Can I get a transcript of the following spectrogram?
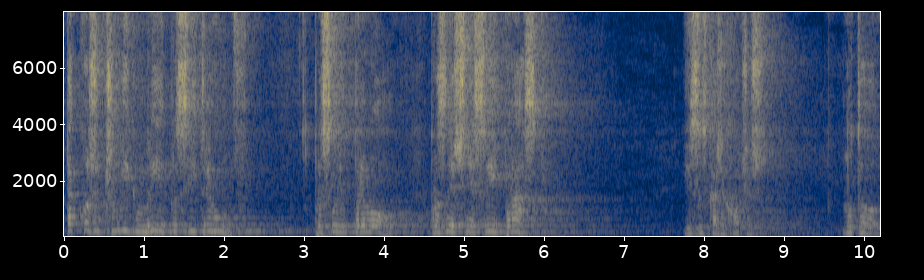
Так кожен чоловік мріє про свій тріумф, про свою перемогу, про знищення своєї поразки. Ісус каже, хочеш? Ну то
